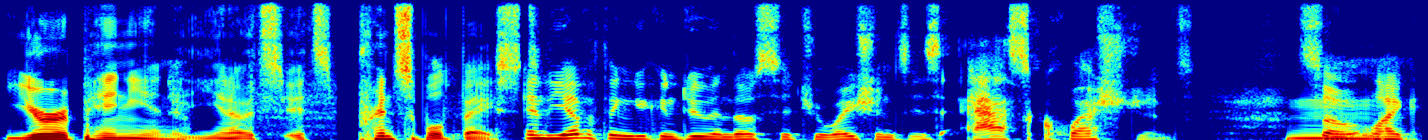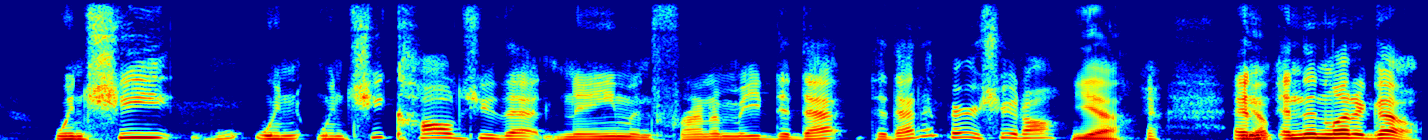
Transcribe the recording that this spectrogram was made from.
your opinion. You know, it's it's principled based. And the other thing you can do in those situations is ask questions. So Mm. like when she when when she called you that name in front of me, did that did that embarrass you at all? yeah. And Yep. and then let it go.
